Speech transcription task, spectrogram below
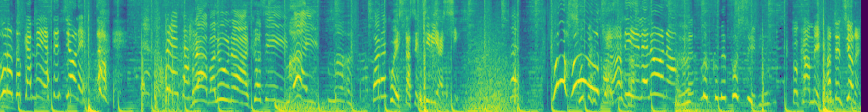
Ora tocca a me, attenzione! Ah, Presa! Brava, Luna! Così! Vai! Ma... Para questa se ci riesci! Uhuh, che stile, Luna! eh, ma com'è possibile? Tocca a me. Attenzione!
